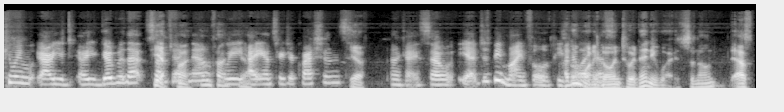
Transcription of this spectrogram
Can we? Are you are you good with that Yeah, subject fine, now? Fine, we yeah. I answered your questions. Yeah. Okay. So yeah, just be mindful of people. I didn't want to go into it anyway, so don't ask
